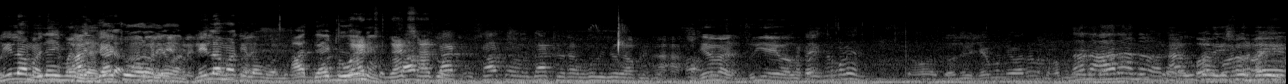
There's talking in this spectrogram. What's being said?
લીલામાંથી લીલામાંથી લાવવાનું. આ ગાંઠું હોય ને. સાત સાત ગાંઠ હોવી જોઈએ આપણે. ના? ના આ ના ના. આ ઉપર ઈશ્વરભાઈ.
